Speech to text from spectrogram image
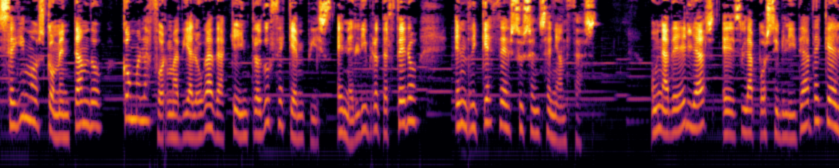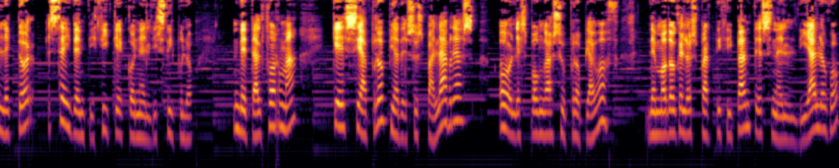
Seguimos comentando cómo la forma dialogada que introduce Kempis en el libro tercero enriquece sus enseñanzas. Una de ellas es la posibilidad de que el lector se identifique con el discípulo, de tal forma que se apropia de sus palabras o les ponga su propia voz, de modo que los participantes en el diálogo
